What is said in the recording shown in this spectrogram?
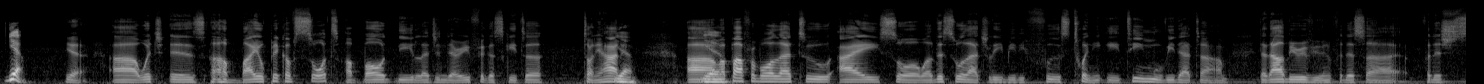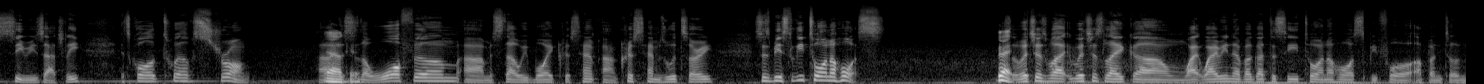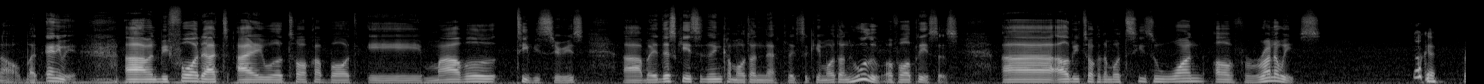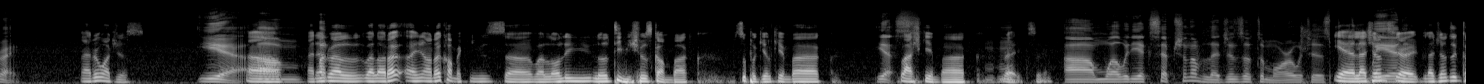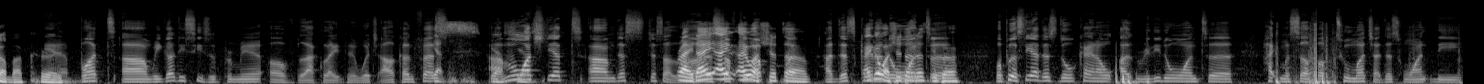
Yeah. Yeah. Uh, which is a biopic of sorts about the legendary figure skater Tonya Harding. Um, Yeah. Apart from all that, too, I saw. Well, this will actually be the first 2018 movie that um that I'll be reviewing for this uh for this series. Actually, it's called 12 Strong. Uh, Yeah, This is a war film. Um, it's Star boy Chris Hem- uh, Chris Hemsworth. Sorry, so it's basically Thor on a horse. Right. So which is why which is like um why why we never got to see Thor on a horse before up until now. But anyway, um and before that I will talk about a Marvel TV series. Uh, but in this case it didn't come out on Netflix, it came out on Hulu of all places. Uh I'll be talking about season one of Runaways. Okay. Right. I don't watch this. Yeah. Um, Um, and but- then, well, well, other in other comic news, uh, well, all the little TV shows come back. Supergirl came back. Yes. Flash came back. Mhm. Right. So Um well with the exception of Legends of Tomorrow, which is yeah, Legends. weird. Right. Legends did come back. Right. Yeah, but um, we got the season premiere of Black Lightning, which I'll confess Yes. I yes, haven't yes. watched yet. Um, just just a Right, lot I- I- I watched up, it, um, I just kind of watch don't want to. Well, personally, I just don't kind of. I really don't want to hype myself up too much. I just want the,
